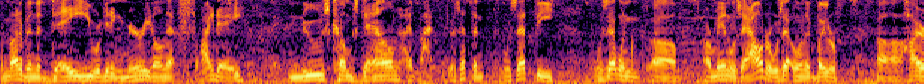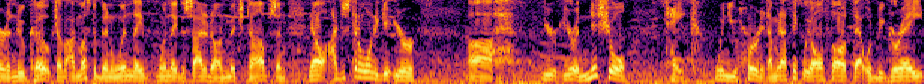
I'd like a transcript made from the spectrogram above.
it might have been the day you were getting married on that Friday. News comes down. I, I, was that the was that the was that when um, our man was out, or was that when the Baylor uh, hired a new coach? I, I, must have been when they when they decided on Mitch Thompson. Now, I just kind of want to get your uh, your your initial take when you heard it? I mean, I think we all thought that would be great,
